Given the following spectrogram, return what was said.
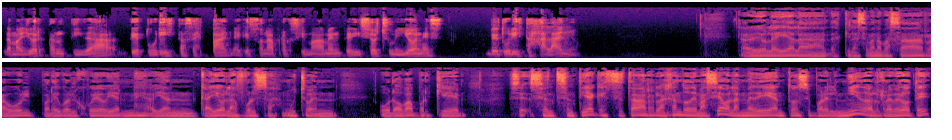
la mayor cantidad de turistas a España, que son aproximadamente 18 millones de turistas al año. Claro, yo leía la, que la semana pasada, Raúl, por ahí por el jueves viernes, habían caído las bolsas mucho en Europa porque se, sentía que se estaban relajando demasiado las medidas, entonces por el miedo al rebrote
